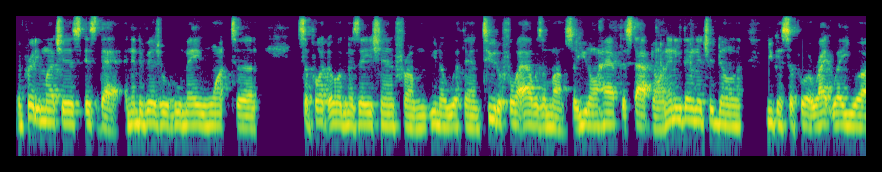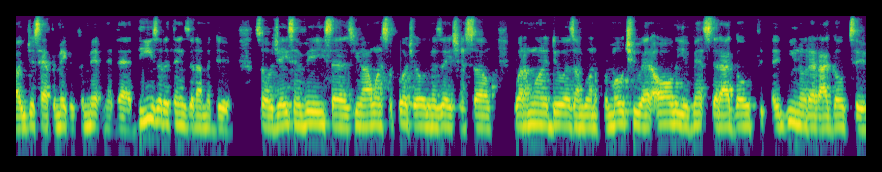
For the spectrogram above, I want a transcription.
and pretty much is is that. An individual who may want to support the organization from you know within two to four hours a month. So you don't have to stop doing anything that you're doing. You can support right where you are. You just have to make a commitment that these are the things that i'm going to do. So jason v says you know i want to support your organization. So what i'm going to do is i'm going to promote you at all the events that i go to, you know that i go to.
